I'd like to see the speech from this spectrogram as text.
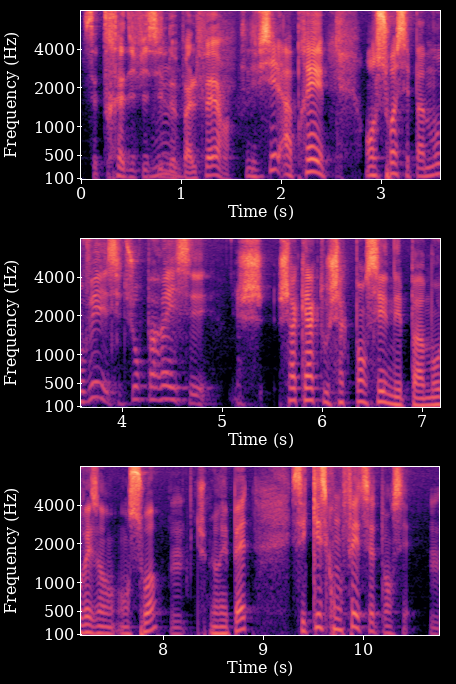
C'est très difficile de pas le faire. C'est difficile. Après, en soi, c'est pas mauvais. C'est toujours pareil. C'est ch- chaque acte ou chaque pensée n'est pas mauvaise en, en soi. Mm. Je me répète. C'est qu'est-ce qu'on fait de cette pensée? Mm.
